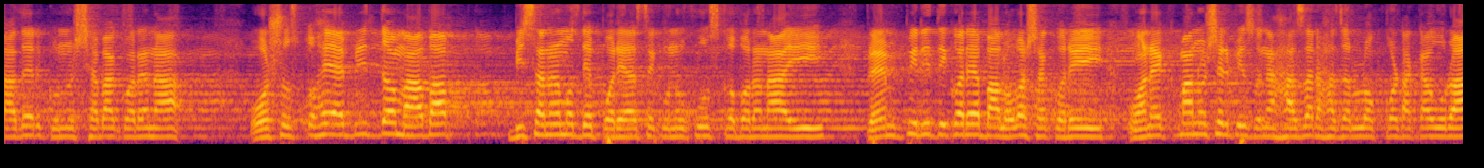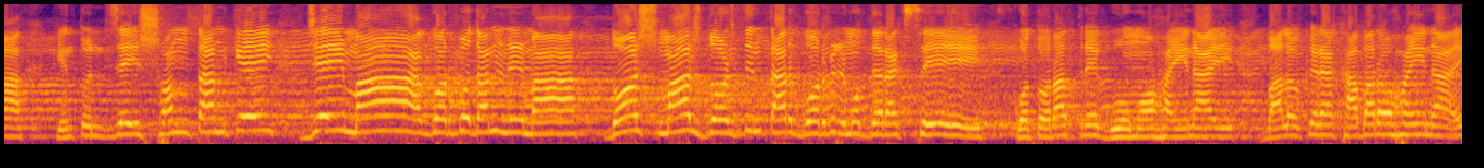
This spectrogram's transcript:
তাদের কোনো সেবা করে না। অসুস্থ হয়ে বৃদ্ধ মা বাপ বিছানার মধ্যে পড়ে আছে, কোনো খোঁজ খবর নাই। প্রেম প্রীতি করে, ভালোবাসা করে। অনেক মানুষের পিছনে হাজার হাজার লক্ষ টাকা উড়া কিন্তু যেই সন্তানকেই, যেই মা, গর্ভধারণের মা দশ মাস, দশ দিন তার গর্ভের মধ্যে রাখছে, কত রাত্রে ঘুমও হয় নাই, বালকেরা খাবারও হয় নাই,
